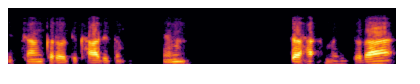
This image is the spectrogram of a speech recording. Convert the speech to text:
इच्छां करोति खादितुं। सः, तदा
